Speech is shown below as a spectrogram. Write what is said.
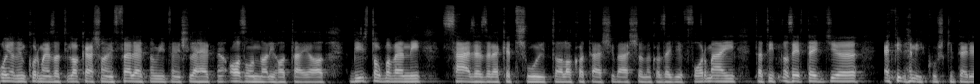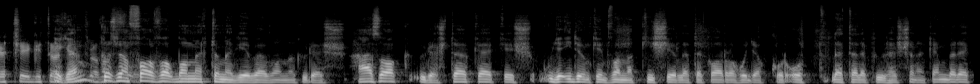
olyan önkormányzati lakás, amit fel lehetne újítani, és lehetne azonnali hatállyal birtokba venni, 100 ezereket sújt a lakatási válságnak az egyéb formái, tehát itt azért egy epidemikus kiterjedtségű Igen, közben falvakban meg tömegével vannak üres házak, üres telkek, és ugye időnként vannak kísérletek arra, hogy akkor ott letelepülhessenek emberek,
